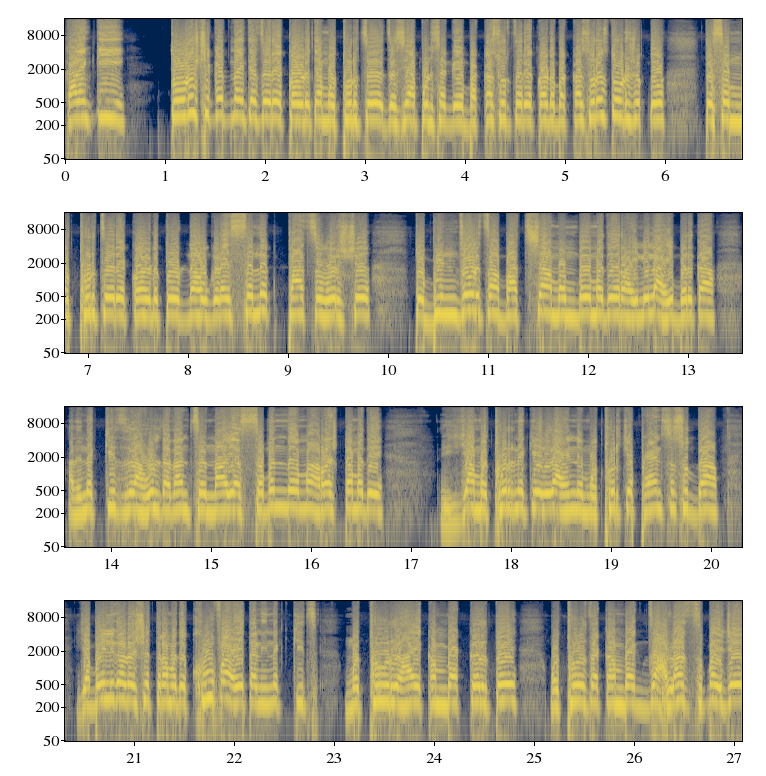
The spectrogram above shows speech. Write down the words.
कारण की तोडू शकत नाही त्याचं रेकॉर्ड त्या मथुरचं. जसे आपण सगळे बक्कासूरचं रेकॉर्ड बक्कासूरच तोडू शकतो तसं मथुरचं रेकॉर्ड तोडणं अवघड आहे. सलग पाच वर्ष तो बिंजोडचा बादशाह मुंबईमध्ये राहिलेला आहे बरं का. आणि नक्कीच राहुल दादांचं नाव या संबंध महाराष्ट्रामध्ये या मथुरने केलेलं आहे. आणि मथुरचे फॅन्स सुद्धा या बैलगाडा क्षेत्रामध्ये खूप आहेत. आणि नक्कीच मथुर हा एक कमबॅक करतोय. मथुरचा कमबॅक झालाच पाहिजे.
